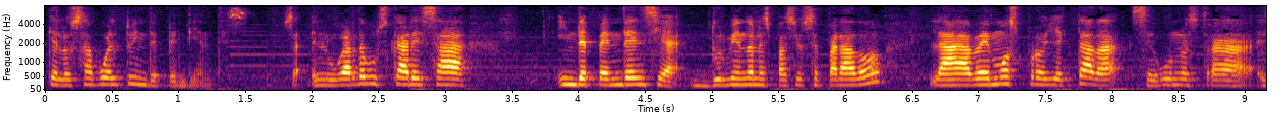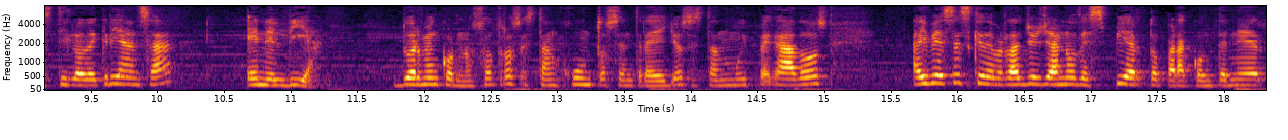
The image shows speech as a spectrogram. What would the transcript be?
que los ha vuelto independientes. O sea, en lugar de buscar esa independencia durmiendo en espacio separado, la vemos proyectada, según nuestro estilo de crianza, en el día. Duermen con nosotros, están juntos entre ellos, están muy pegados. Hay veces que de verdad yo ya no despierto para contener,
